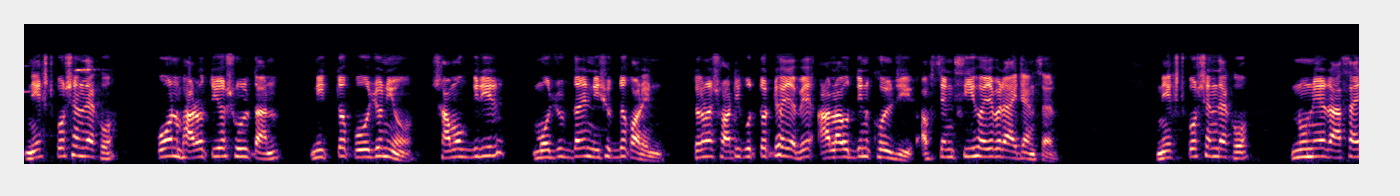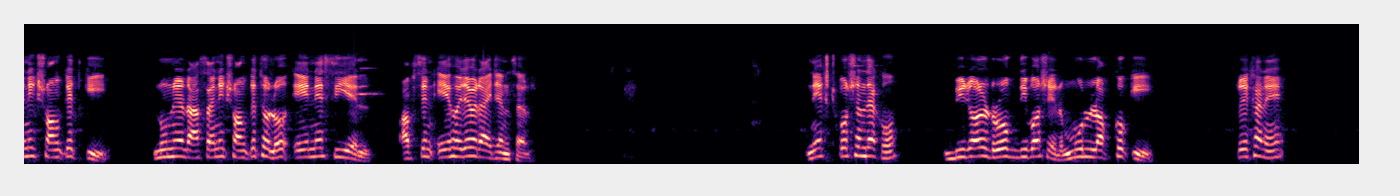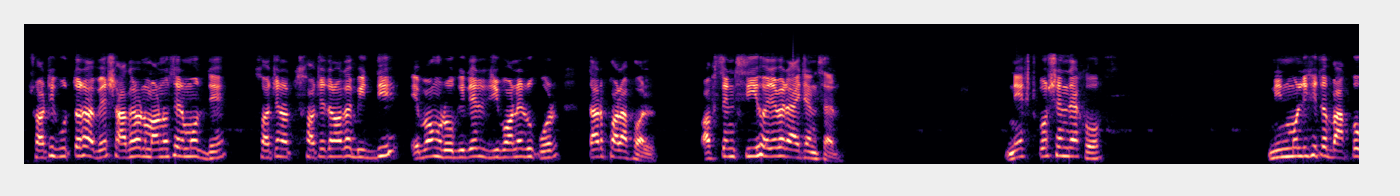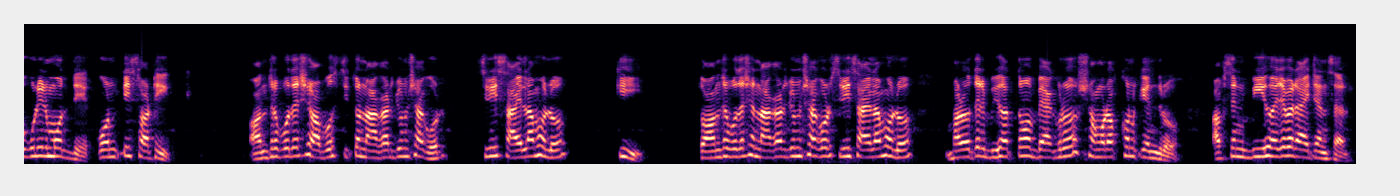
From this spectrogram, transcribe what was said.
নেক্সট কোশ্চেন দেখো, কোন ভারতীয় সুলতান নিত্য প্রয়োজনীয় সামগ্রীর মজুদদারি নিষিদ্ধ করেন? সেখানে সঠিক উত্তরটি হয়ে যাবে আলাউদ্দিন খলজি। অপশন সি হয়ে যাবে রাইট অ্যান্সার নেক্সট কোশ্চেন দেখো। নুনের রাসায়নিক সংকেত কি? নুনের রাসায়নিক সংকেত হলো এনএসিএল অপশন এ হয়ে যাবে রাইট অ্যান্সার নেক্সট কোশ্চেন দেখো। বিরল রোগ দিবসের মূল লক্ষ্য কি? তো এখানে সঠিক উত্তর হবে সাধারণ মানুষের মধ্যে সচেতন- সচেতনতা বৃদ্ধি এবং রোগীদের জীবনের উপর তার ফলাফল। অপশন সি হয়ে যাবে রাইট অ্যান্সার নেক্সট কোশ্চেন দেখো। নিম্নলিখিত বাক্যগুলির মধ্যে কোনটি সঠিক? অন্ধ্রপ্রদেশে অবস্থিত নাগার্জুন সাগর, শ্রী সাইলাম হলো কি? তো অন্ধ্রপ্রদেশের নাগার্জুন সাগর, শ্রী সাইলাম হলো ভারতের বৃহত্তম ব্যাঘ্র সংরক্ষণ কেন্দ্র। অপশন বি হয়ে যাবে রাইট অ্যান্সার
